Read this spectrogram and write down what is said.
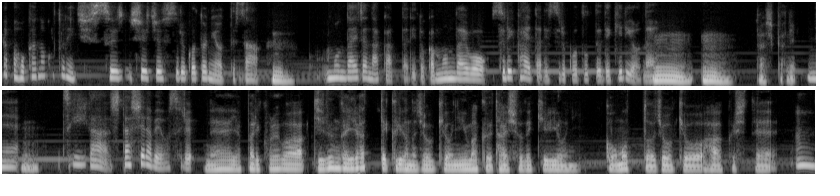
やっぱ他のことに集集中することによってさ、うん。問題じゃなかったりとか、問題をすり替えたりすることってできるようね。んうん。確かに。ね。うん。次が下調べをする。ねえやっぱりこれは自分がイラってくるような状況にうまく対処できるように、こうもっと状況を把握してうん。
